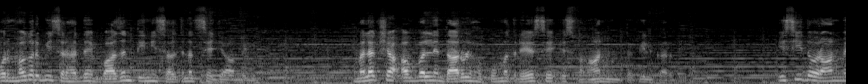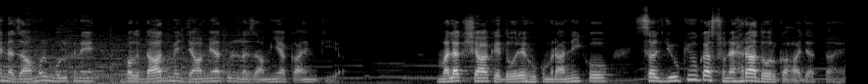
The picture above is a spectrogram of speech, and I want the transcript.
और मगरबी सरहदें बाजनतीनी सल्तनत से जा मिली। मलक शाह अव्वल ने दारुल हुकूमत रेस से इस्फहान मुंतकिल कर दी। इसी दौरान में नज़ामुल मुल्क ने बगदाद में जामियातुल नज़ामिया कायम किया। मलक शाह के दौरे हुक्मरानी को सलजूकियों का सुनहरा दौर कहा जाता है।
